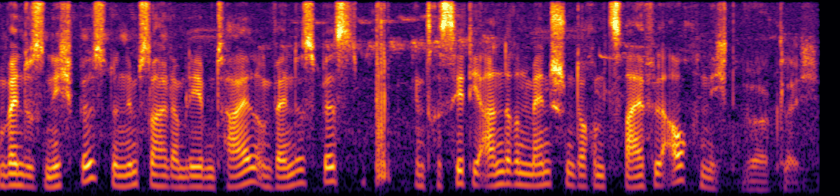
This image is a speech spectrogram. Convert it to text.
Und wenn du es nicht bist, dann nimmst du halt am Leben teil. Und wenn du es bist, interessiert die anderen Menschen doch im Zweifel auch nicht wirklich.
